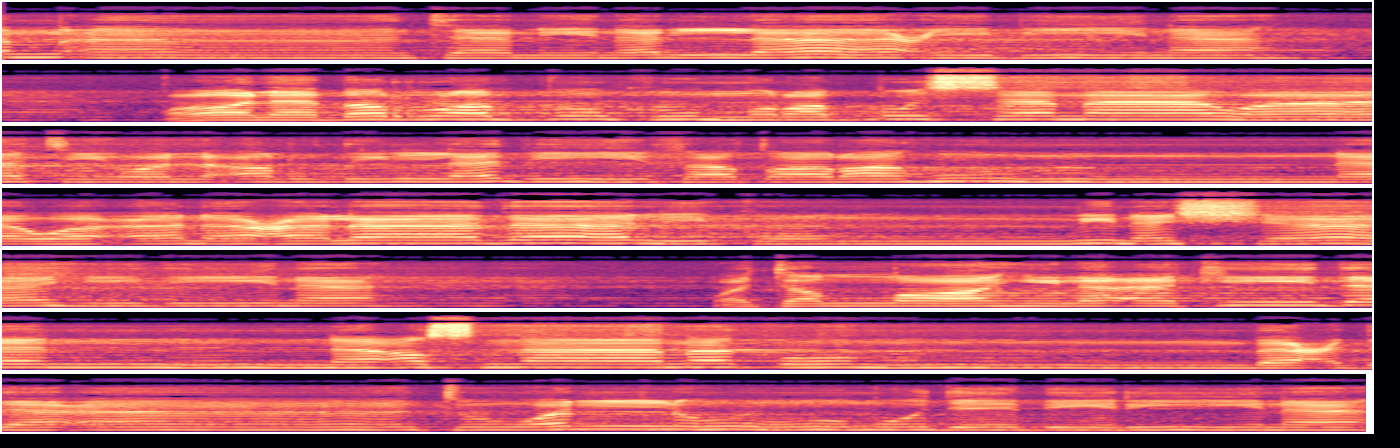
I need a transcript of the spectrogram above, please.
أم أنت من اللاعبين؟ قال بل ربكم رب السماوات والأرض الذي فطرهن وأنا على ذلكم من الشاهدين. وتالله لأكيدن أصنامكم بعد أن تولوا مدبرين.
